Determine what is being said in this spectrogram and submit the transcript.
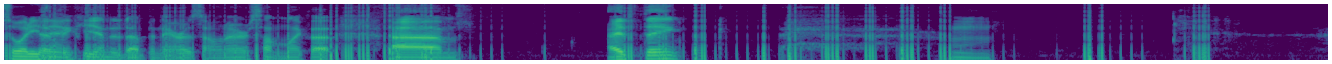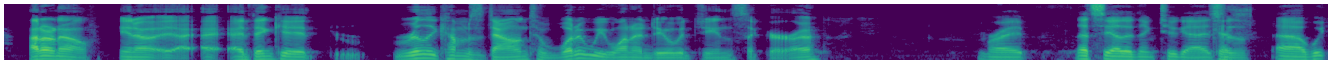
So what do you Yeah, I think? think he ended up in Arizona or something like that. Um, I think. Hmm. I don't know. You know, I, I- I think it really comes down to what do we want to do with Jean Segura? Right. That's the other thing too, guys. Uh, we,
